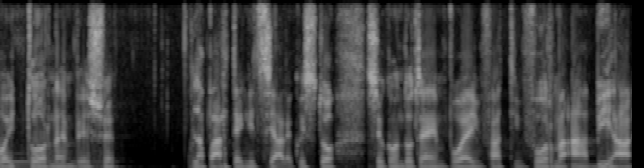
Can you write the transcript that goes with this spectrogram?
Poi torna invece la parte iniziale. Questo secondo tempo è infatti in forma ABA.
